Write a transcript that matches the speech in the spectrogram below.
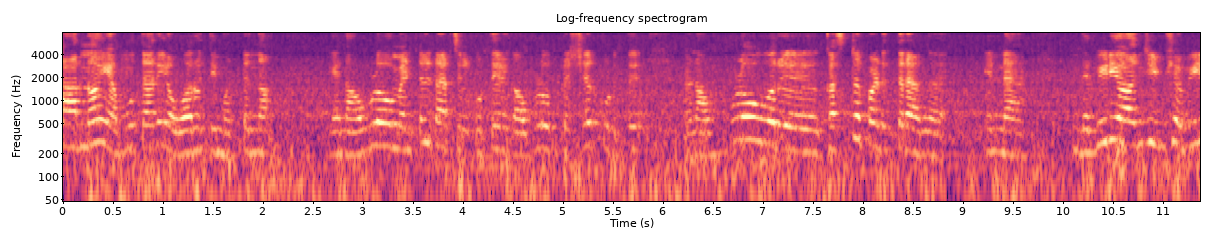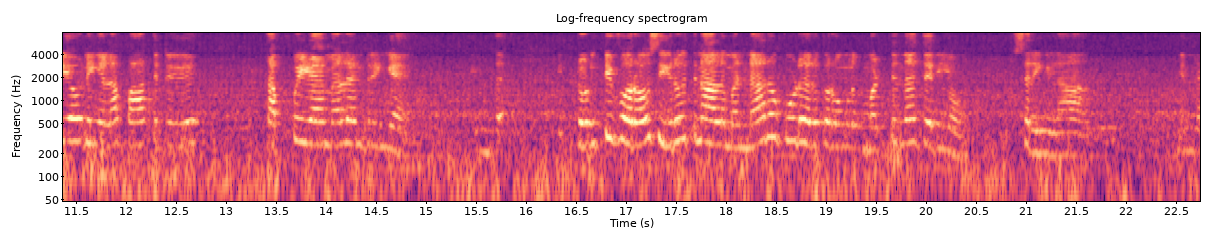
காரணம் என் மூத்தாரு என் ஓரத்தி மட்டும்தான். என்னை அவ்வளோ மென்டல் டார்ச்சர் கொடுத்து எனக்கு அவ்வளோ ப்ரெஷர் கொடுத்து என்னை அவ்வளோ ஒரு கஷ்டப்படுத்துகிறாங்க என்ன? இந்த வீடியோ அஞ்சு நிமிஷம் வீடியோ நீங்கள்லாம் பார்த்துட்டு தப்பு ஏன் மேலேன்றீங்க. இந்த டுவெண்ட்டி ஃபோர் ஹவர்ஸ் இருபத்தி நாலு மணி நேரம் கூட இருக்கிறவங்களுக்கு மட்டும்தான் தெரியும். சரிங்களா? என்ன?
